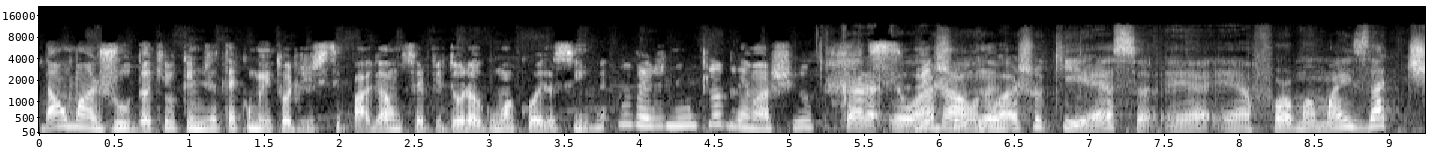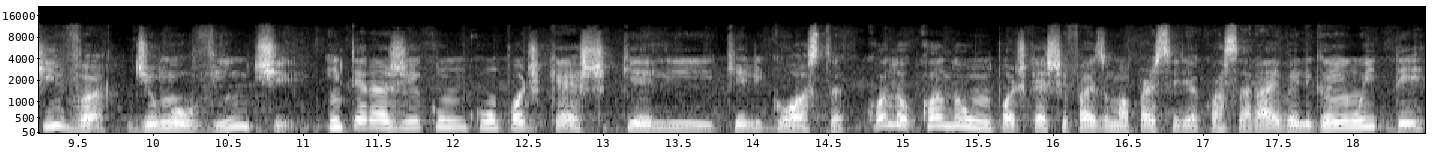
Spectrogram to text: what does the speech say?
dar uma ajuda, aquilo que a gente até comentou de se pagar um servidor, alguma coisa assim, eu não vejo nenhum problema, acho. Cara, eu, Legal, acho, né? eu acho que essa é, é a forma mais ativa de um ouvinte interagir com, com o podcast que ele, que ele gosta. Quando, quando um podcast faz uma parceria com a Saraiva, ele ganha um ID.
